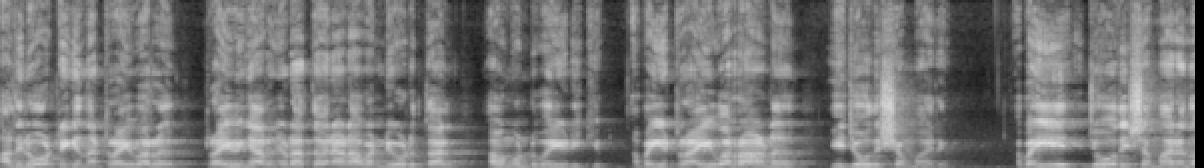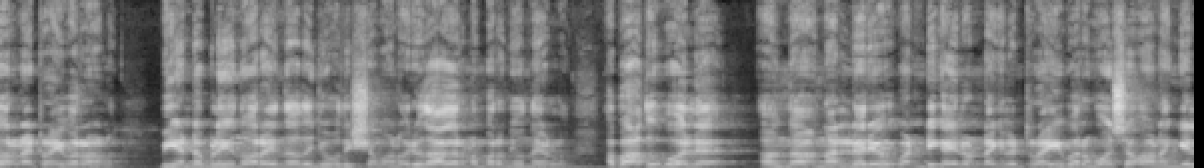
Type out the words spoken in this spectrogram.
അതിൽ ഓട്ടിക്കുന്ന ഡ്രൈവർ ഡ്രൈവിംഗ് അറിഞ്ഞൂടാത്തവനാണ് ആ വണ്ടി കൊടുത്താൽ അവൻ കൊണ്ടുപോയി ഇടിക്കും. അപ്പോൾ ഈ ഡ്രൈവറാണ് ഈ ജ്യോതിഷന്മാർ അപ്പോൾ ഈ ജ്യോതിഷന്മാരെന്ന് പറഞ്ഞാൽ ഡ്രൈവറാണ് ബി എം ഡബ്ല്യു എന്ന് പറയുന്നത് ജ്യോതിഷമാണ്. ഒരു ഉദാഹരണം പറഞ്ഞു എന്നേ ഉള്ളൂ. അപ്പോൾ അതുപോലെ നല്ലൊരു വണ്ടി കയ്യിലുണ്ടെങ്കിലും ഡ്രൈവർ മോശമാണെങ്കിൽ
